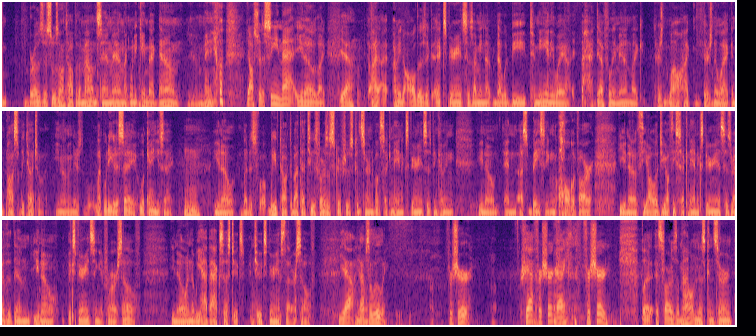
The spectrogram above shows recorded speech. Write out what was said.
Brosus was on top of the mountain saying, "Man, like when he came back down, you know, man, y'all, y'all should have seen that." You know, like Yeah. I, I, I mean, all those experiences. I mean, that, that would be to me anyway. I definitely, man. Like, there's well, I, there's no way I can possibly touch on it. You know, what I mean, there's like, what are you gonna say? What can you say? Mm-hmm. You know, but as we've talked about that too, as far as the scripture is concerned, about secondhand experiences becoming, you know, and us basing all of our, you know, theology off these secondhand experiences rather than you know experiencing it for ourselves. You know, and that we have access to to experience that ourselves. Yeah, You know. absolutely. For sure. Yeah, for sure, guy. for sure. But as far as the mountain is concerned,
